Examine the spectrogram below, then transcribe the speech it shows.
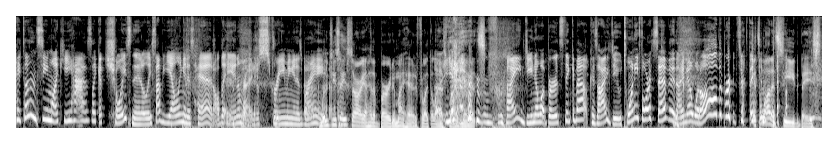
It doesn't seem like he has like a choice in Italy. Stop yelling in his head. All the animals Right. are just screaming in his brain. What did you say? Sorry, I had a bird in my head for like the last Yeah. five minutes. right? Do you know what birds think about? Because I do. 24 7. I know what all the birds are thinking. It's a lot of seed based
